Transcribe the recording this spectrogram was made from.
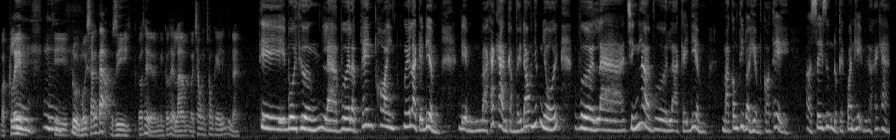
và claim ừ, ừ. thì đổi mới sáng tạo gì có thể mình có thể làm ở trong trong cái lĩnh vực này? thì bồi thường là vừa là pain point nghĩa là cái điểm điểm mà khách hàng cảm thấy đau nhức nhối vừa là chính là vừa là cái điểm mà công ty bảo hiểm có thể uh, xây dựng được cái quan hệ với cả khách hàng.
